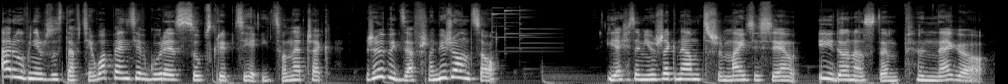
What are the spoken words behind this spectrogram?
A również zostawcie łapencję w górę, subskrypcję i dzwoneczek, żeby być zawsze na bieżąco. Ja się z wami żegnam, trzymajcie się i do następnego.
